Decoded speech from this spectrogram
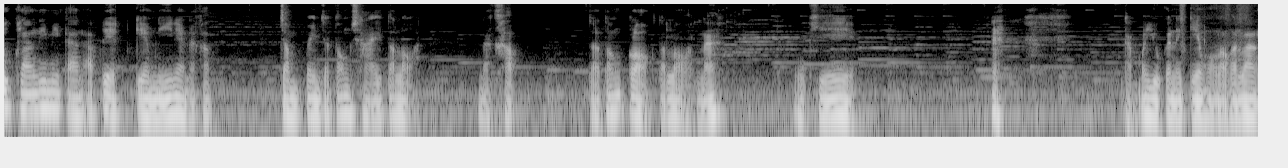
ทุกๆ ครั้งที่มีการอัปเดตเกมนี้เนี่ยนะครับ จำเป็นจะต้องใช้ตลอดนะครับจะต้องกรอกตลอดนะ โอเคกลับมาอยู่กันในเกมของเรากันบ้าง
